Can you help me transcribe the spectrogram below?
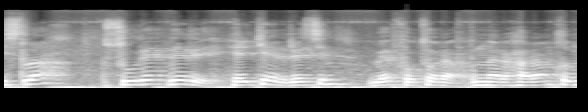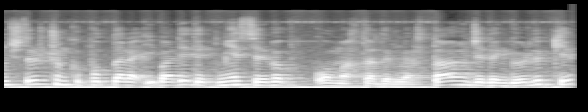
İslam suretleri, heykel, resim ve fotoğraf bunları haram kılmıştır. Çünkü putlara ibadet etmeye sebep olmaktadırlar. Daha önceden gördük ki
